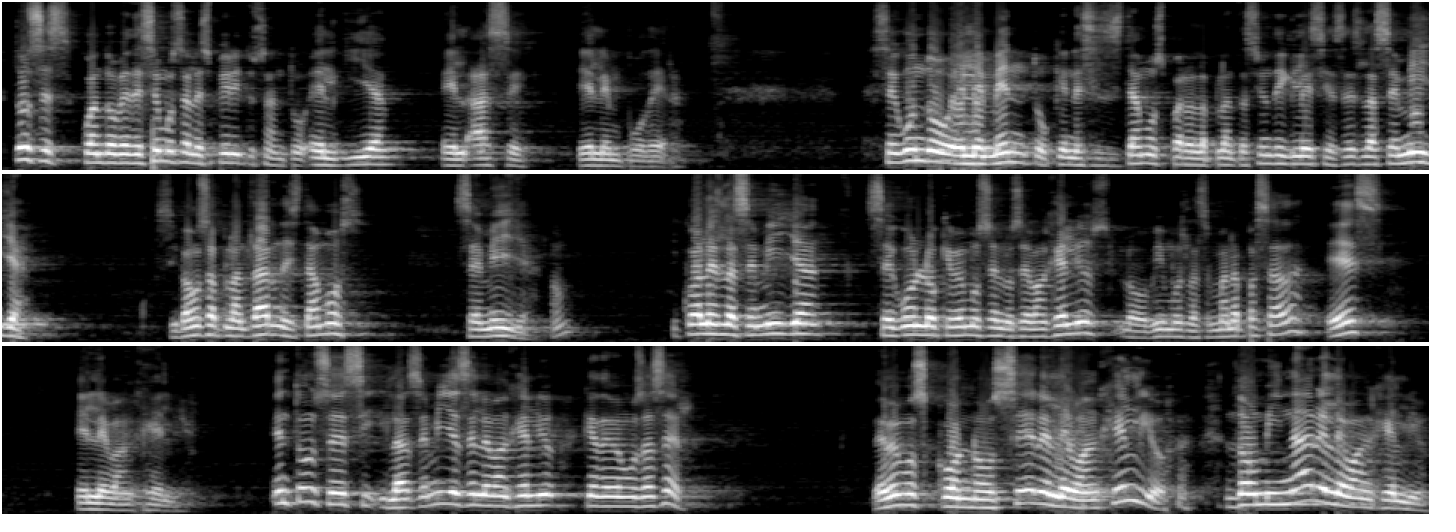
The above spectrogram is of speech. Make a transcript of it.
Entonces, cuando obedecemos al Espíritu Santo, Él guía, Él hace, Él empodera. Segundo elemento que necesitamos para la plantación de iglesias es la semilla. Si vamos a plantar necesitamos semilla. ¿Y cuál es la semilla? Según lo que vemos en los evangelios, lo vimos la semana pasada, es el evangelio. Entonces, si la semilla es el evangelio, ¿qué debemos hacer? Debemos conocer el evangelio, dominar el evangelio,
